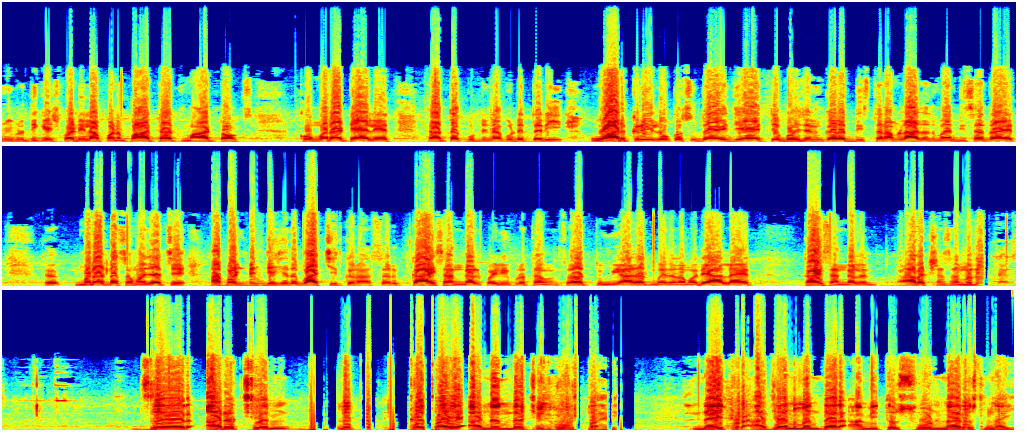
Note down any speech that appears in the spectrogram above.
मी प्रतिकेश पाटील आपण पाहतात महा टॉक्स को मराठे आले आहेत. तर आता कुठे ना कुठेतरी वारकरी लोकसुद्धा जे आहेत ते भजन करत दिसताना आपल्या आझाद मैदान दिसत आहेत मराठा समाजाचे. आपण त्यांच्याशी आता बातचीत करणार. सर काय सांगाल पहिली प्रथम? तुम्ही आझाद मैदानामध्ये आला आहेत काय सांगाल? आरक्षण संबंधात काय? जर आरक्षण भेटलं तर आहे आनंदाचीच गोष्ट आहे. नाहीतर आजान मंदार आम्ही तर सोडणारच नाही.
